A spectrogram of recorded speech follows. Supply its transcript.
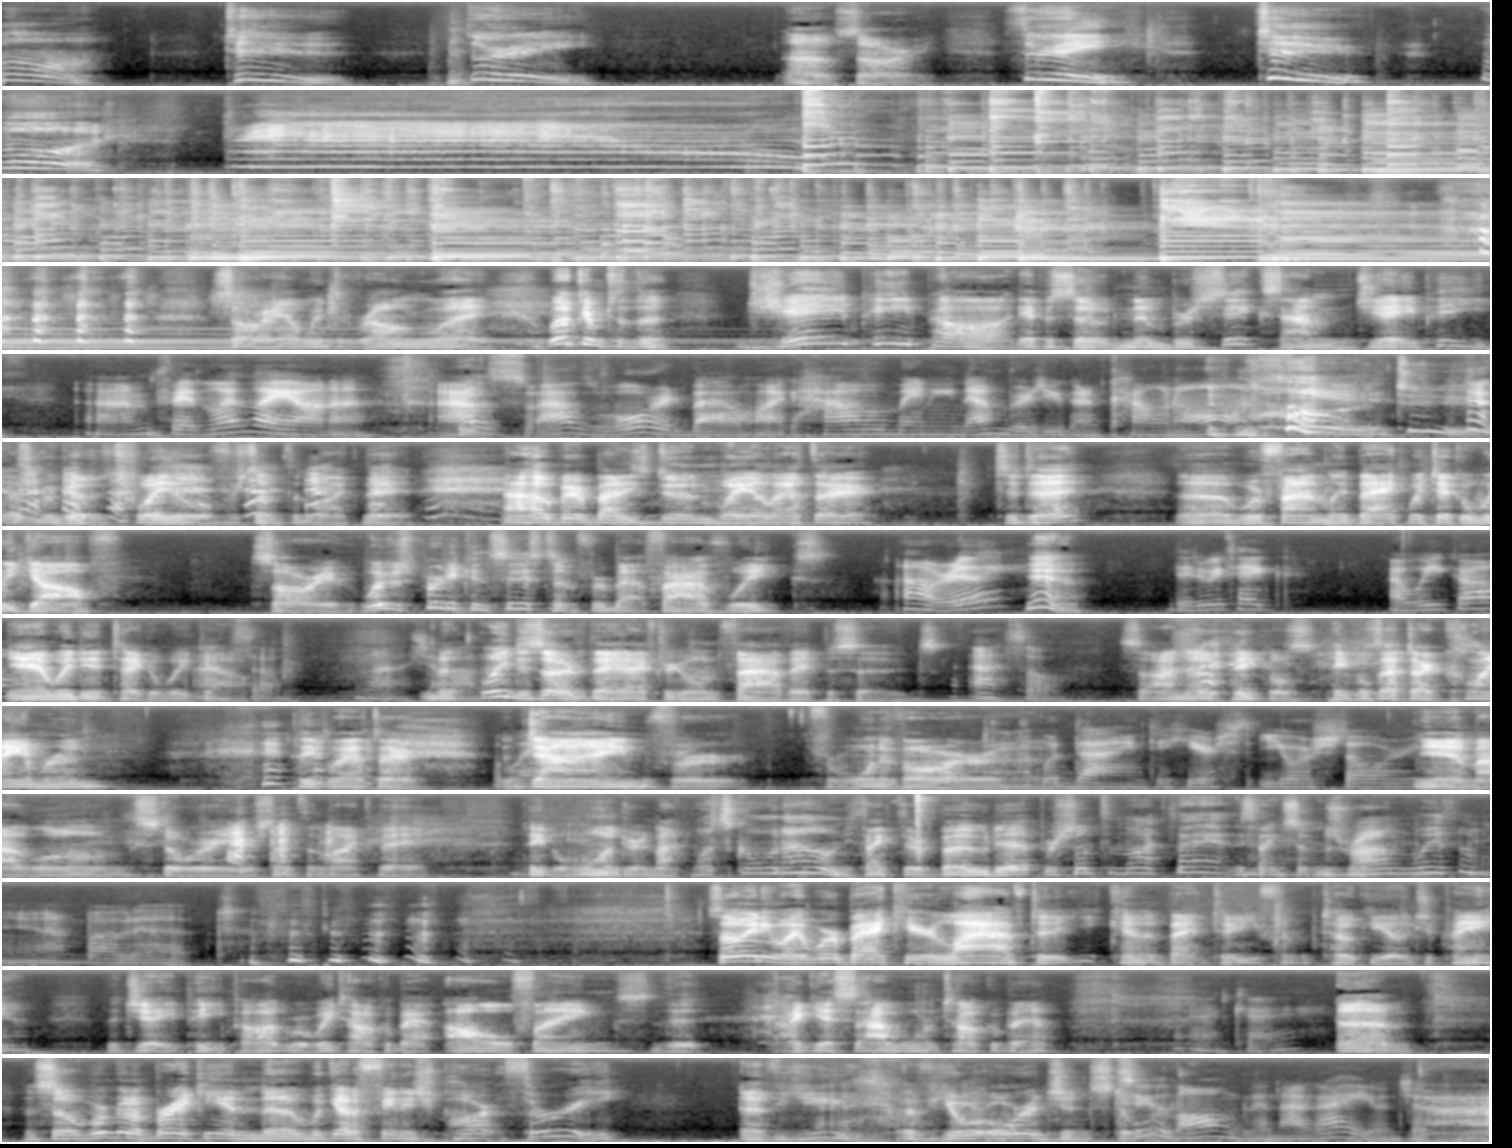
One, two, three. Oh, sorry. Three, two, one. Sorry, I went the wrong way. Welcome to the JP Pod, episode number six. I'm JP. I'm fiddling Leona. I was I was worried about like how many numbers you're gonna count on. One, two. I was gonna go to twelve or something like that. I hope everybody's doing well out there today. Uh, we're finally back. We took a week off. Sorry, we was pretty consistent for about five weeks. oh really? Yeah, Did we take a week off? yeah, we did take a week off, så. but we deserved that after going five episodes. Ah, så. So I know people's people's out there clamoring. People out there dying for for one of our uh, We're dying to hear your story. yeah my long story or something like that. People wondering like what's going on? You think they're bowed up or something like that? You think something's wrong with them? Yeah, I'm bowed up. So anyway, we're back here live to you, coming back to you from Tokyo, Japan, the JP Pod, where we talk about all things that I guess I want to talk about. Okay. Um, so we're gonna break in. Uh, we got to finish part three of you of your origin story. Too long, then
